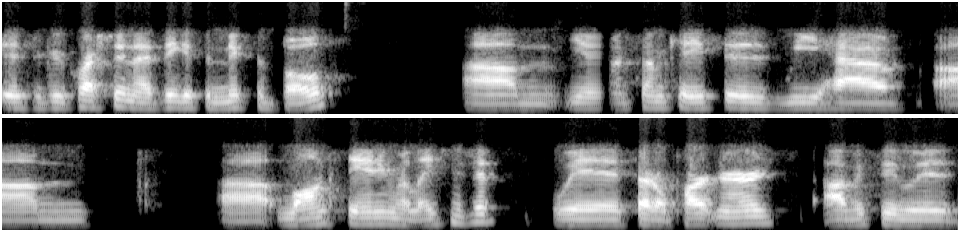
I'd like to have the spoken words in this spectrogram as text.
it's a good question. I think it's a mix of both. Um, you know, in some cases we have um, uh, long-standing relationships with federal partners. Obviously, with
